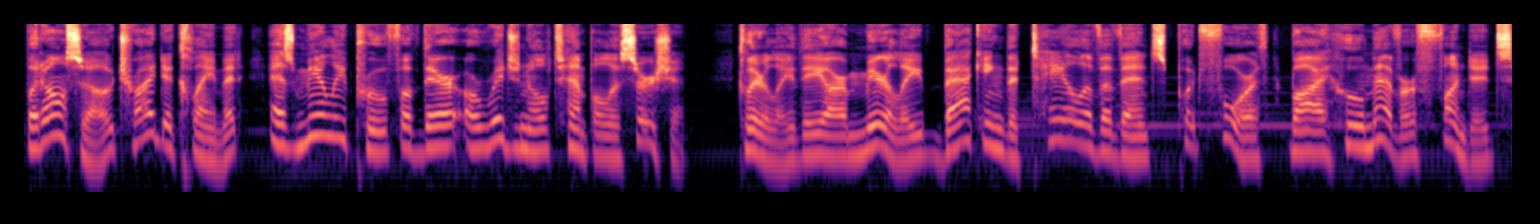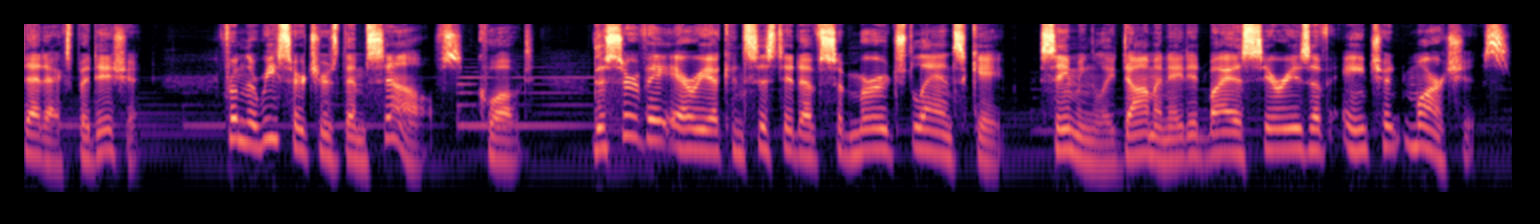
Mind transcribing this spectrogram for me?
but also tried to claim it as merely proof of their original temple assertion. Clearly, they are merely backing the tale of events put forth by whomever funded said expedition. From the researchers themselves, quote, the survey area consisted of submerged landscape, seemingly dominated by a series of ancient marshes.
